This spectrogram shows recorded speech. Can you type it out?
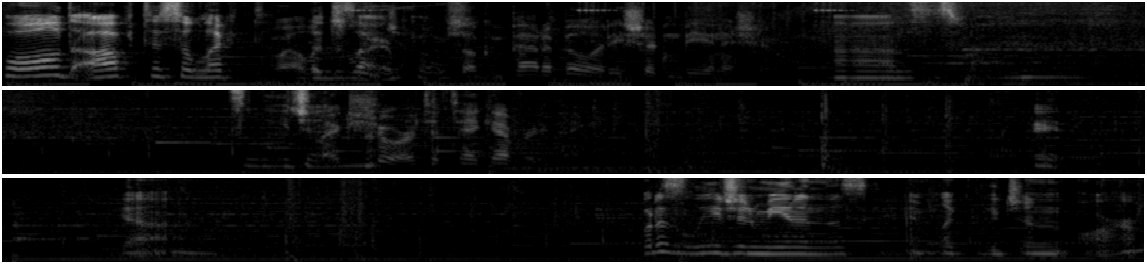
Hold up to select Well, the it's desired Legion, potion. so compatibility shouldn't be an issue. Uh, this is fine. It's Legion. Make sure to take everything. Wait. Yeah. What does Legion mean in this game? Like Legion arm?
